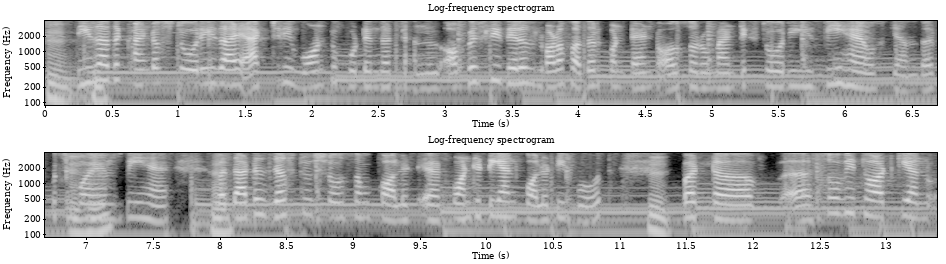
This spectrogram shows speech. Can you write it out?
hmm. these hmm. are the kind of stories i actually want to put in the channel obviously there is a lot of other content also romantic stories bhi hain uske andar kuch mm-hmm. poems bhi hain hmm. but that is just to show some quality uh, quantity and quality both hmm. but uh, uh, so we thought ki An-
